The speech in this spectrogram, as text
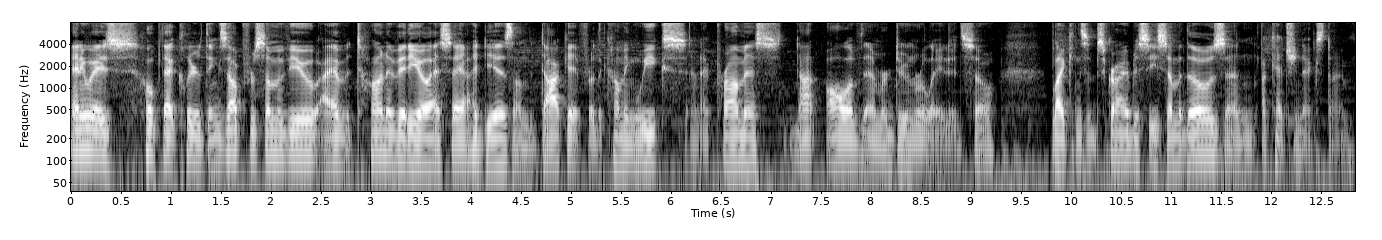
Anyways, hope that cleared things up for some of you. I have a ton of video essay ideas on the docket for the coming weeks, and I promise not all of them are Dune related, so like and subscribe to see some of those, and I'll catch you next time.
